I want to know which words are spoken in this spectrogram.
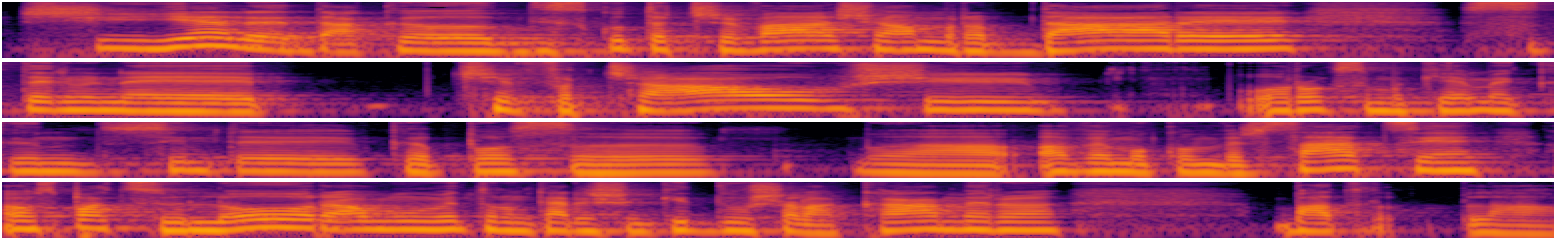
Și ele, dacă discută ceva și am răbdare, să termine ce făceau și o rog să mă cheme când simte că pot să avem o conversație, au spațiul lor, au momentul în care își închid ușa la cameră, bat la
